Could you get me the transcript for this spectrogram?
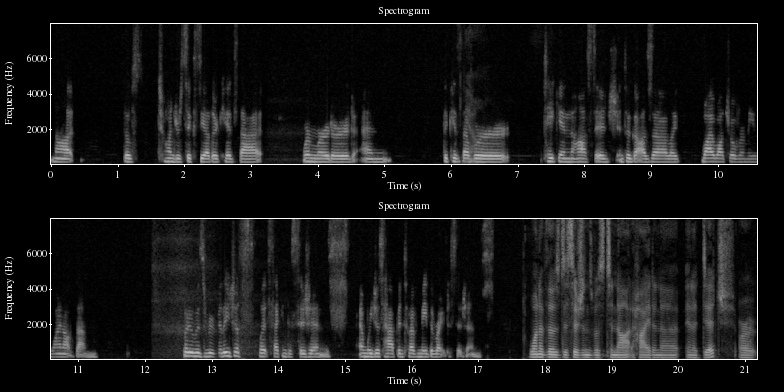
not those 260 other kids that were murdered and the kids that yeah. were taken hostage into Gaza, like why watch over me? Why not them? But it was really just split second decisions and we just happened to have made the right decisions. One of those decisions was to not hide in a in a ditch or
